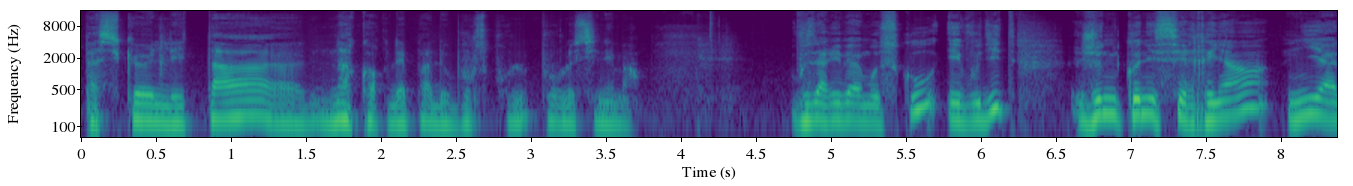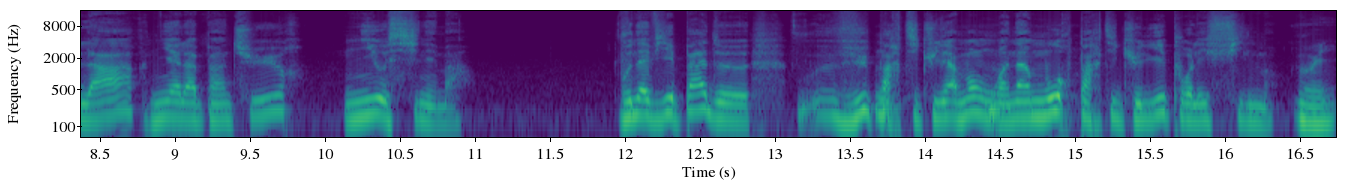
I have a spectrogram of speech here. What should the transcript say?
parce que l'État euh, n'accordait pas de bourse pour, pour le cinéma. Vous arrivez à Moscou et vous dites je ne connaissais rien ni à l'art, ni à la peinture, ni au cinéma. Vous n'aviez pas de vue particulièrement ou un amour particulier pour les films. Oui.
